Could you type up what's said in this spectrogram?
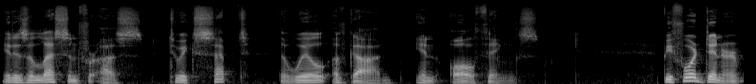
It is a lesson for us to accept the will of God in all things. Before dinner,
